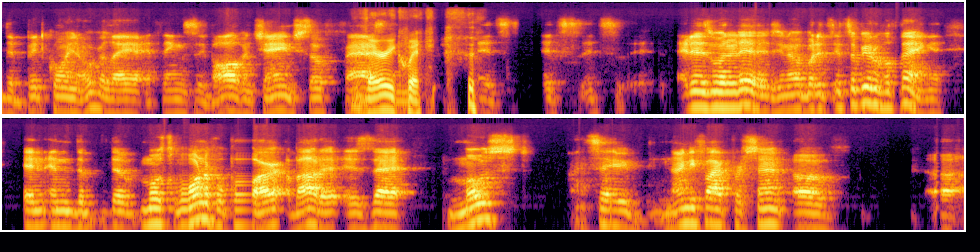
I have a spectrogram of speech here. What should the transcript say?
the Bitcoin overlay, things evolve and change so fast. Very quick. it's it's it's it is what it is, you know. But it's it's a beautiful thing, and and the the most wonderful part about it is that most I'd say ninety five percent of uh,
